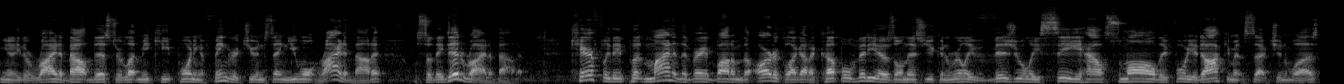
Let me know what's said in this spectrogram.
you know either write about this or let me keep pointing a finger at you and saying you won't write about it, so they did write about it carefully they put mine at the very bottom of the article. I got a couple videos on this. You can really visually see how small the FOIA document section was.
